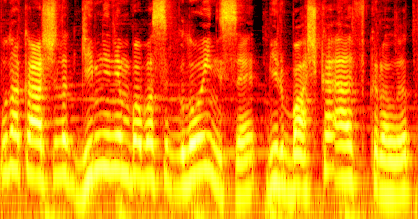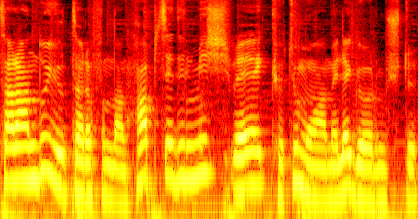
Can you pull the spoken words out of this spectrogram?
Buna karşılık Gimli'nin babası Gloin ise bir başka elf kralı Taranduil tarafından hapsedilmiş ve kötü muamele görmüştü.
